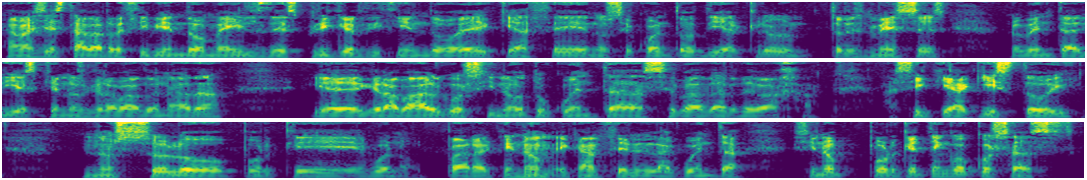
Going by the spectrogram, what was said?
Además ya estaba recibiendo mails de Spreaker diciendo, eh, que hace no sé cuántos días, creo, tres meses, 90 días que no has grabado nada, y eh, graba algo, si no tu cuenta se va a dar de baja. Así que aquí estoy, no solo porque, bueno, para que no me cancelen la cuenta, sino porque tengo cosas,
